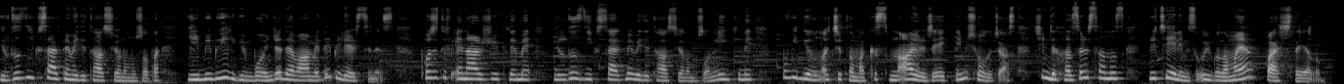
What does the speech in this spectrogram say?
Yıldız yükseltme meditasyonumuza da 21 gün boyunca devam edebilirsiniz. Pozitif enerji yükleme, yıldız yükseltme meditasyonumuzun linkini bu videonun açıklama kısmına ayrıca eklemiş olacağız. Şimdi hazırsanız ritüelimizi uygulamaya başlayalım.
